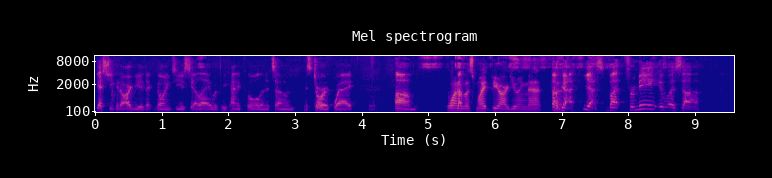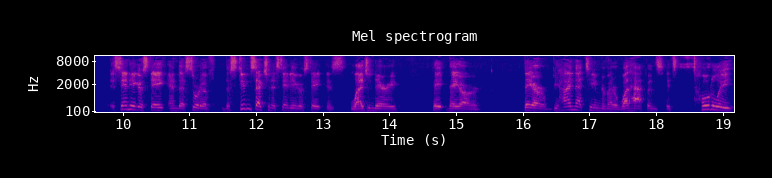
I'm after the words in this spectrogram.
I guess you could argue that going to UCLA would be kind of cool in its own historic way. Um, One of us might be arguing that. but Okay. Yes, but for me, it was uh, San Diego State, and the sort of the student section at San Diego State is legendary. They they are they are behind that team no matter what happens. It's totally.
